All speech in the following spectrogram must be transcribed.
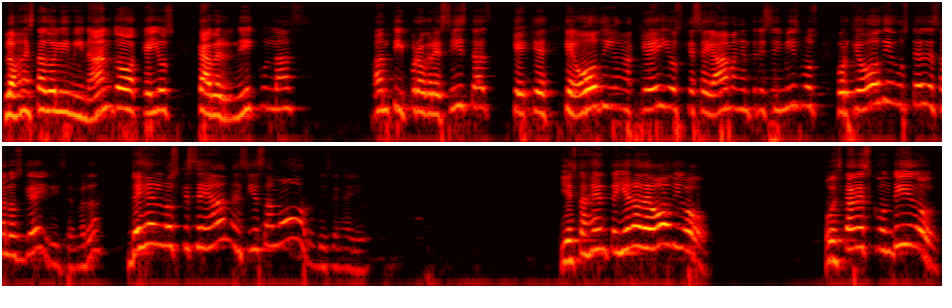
Los han estado eliminando aquellos cavernícolas antiprogresistas que, que, que odian a aquellos que se aman entre sí mismos, porque odian ustedes a los gays, dicen, ¿verdad? Déjenlos que se amen, si es amor, dicen ellos. Y esta gente llena de odio, o están escondidos,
